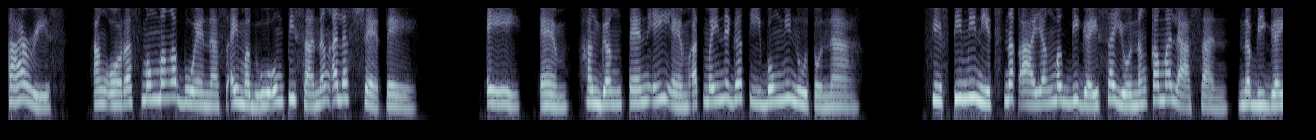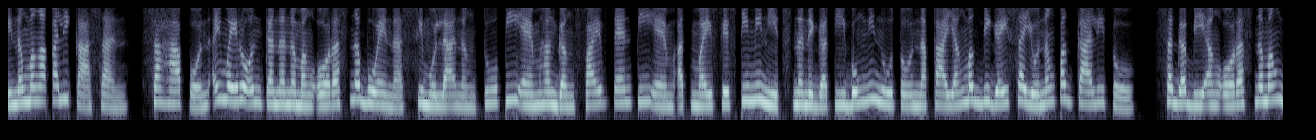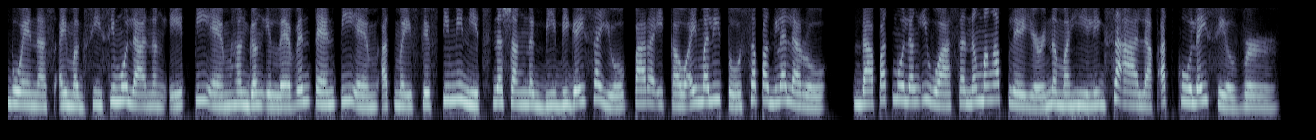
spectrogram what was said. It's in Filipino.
Aris, ang oras mong mga buenas ay mag-uumpisa ng alas 7 a.m. hanggang 10 a.m. at may negatibong minuto na. 50 minutes na kayang magbigay sa'yo ng kamalasan, na bigay ng mga kalikasan. Sa hapon ay mayroon ka na namang oras na buenas simula ng 2 p.m. hanggang 5.10 p.m. at may 50 minutes na negatibong minuto na kayang magbigay sa'yo ng pagkalito. Sa gabi ang oras namang buenas ay magsisimula ng 8 p.m. hanggang 11.10 p.m. at may 50 minutes na siyang nagbibigay sa'yo para ikaw ay malito sa paglalaro. Dapat mo lang iwasan ng mga player na mahilig sa alak at kulay silver.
